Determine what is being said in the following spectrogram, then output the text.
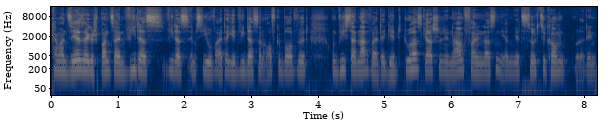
kann man sehr, sehr gespannt sein, wie das, wie das MCU weitergeht, wie das dann aufgebaut wird und wie es danach weitergeht. Du hast gerade schon den Namen fallen lassen, um jetzt zurückzukommen oder den,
